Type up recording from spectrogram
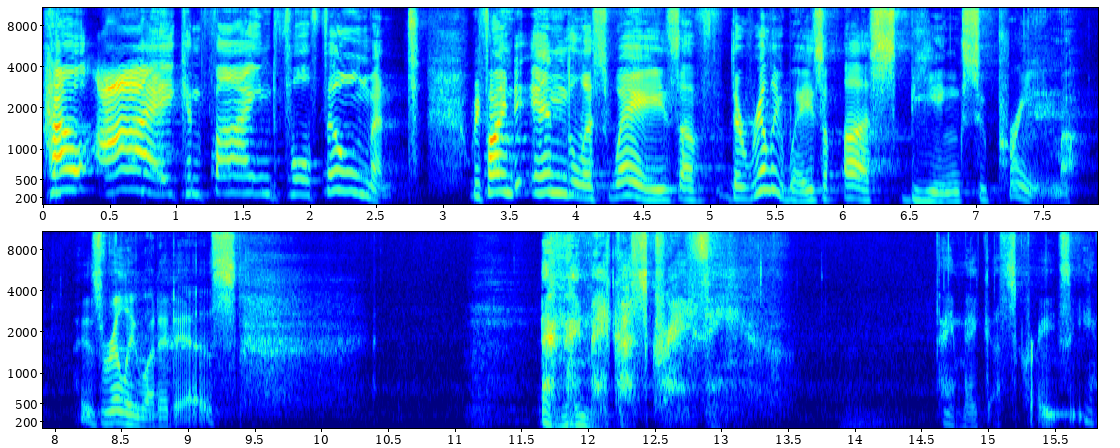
how I can find fulfillment. We find endless ways of, they're really ways of us being supreme, is really what it is. And they make us crazy. They make us crazy.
